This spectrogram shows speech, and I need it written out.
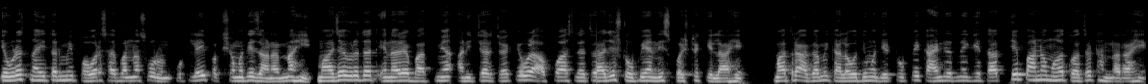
एवढंच नाही तर मी पवार साहेबांना सोडून कुठल्याही पक्षामध्ये जाणार नाही. माझ्या विरोधात येणाऱ्या बातम्या आणि चर्चा केवळ अफवा असल्याचं राजेश टोपे यांनी स्पष्ट केलं आहे. मात्र आगामी कालावधीमध्ये टोपे काय निर्णय घेतात हे पाहणं महत्वाचं ठरणार आहे.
